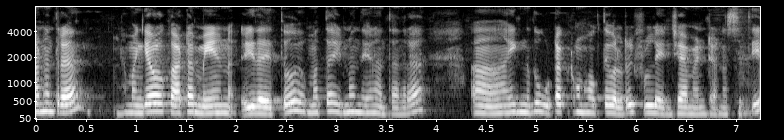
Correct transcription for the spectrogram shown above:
ಆನಂತರ ಮಂಗ್ಯಾವ ಕಾಟ ಮೇನ್ ಇದಾಯಿತು. ಮತ್ತು ಇನ್ನೊಂದು ಏನಂತಂದ್ರೆ ಊಟಕ್ಕೆ ಊಟ ಕಟ್ಕೊಂಡು ಹೋಗ್ತೇವಲ್ಲ ರೀ ಫುಲ್ ಎಂಜಾಯ್ಮೆಂಟ್ ಅನಿಸ್ತೈತಿ.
